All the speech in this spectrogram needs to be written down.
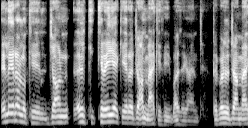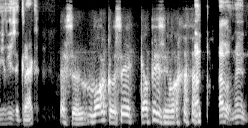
él era lo que John. Él creía que era John McAfee, básicamente. ¿Te acuerdas de John McAfee, ese crack? Ese loco, sí, capísimo. Oh, man.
